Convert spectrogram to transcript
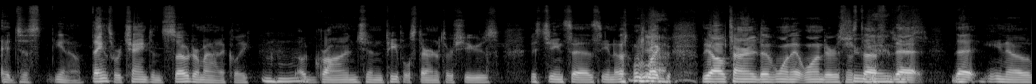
it just you know things were changing so dramatically, Mm-hmm. grunge and people staring at their shoes, as Gene says, you know, like the alternative one hit wonders and stuff Shoegazers. that that you know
